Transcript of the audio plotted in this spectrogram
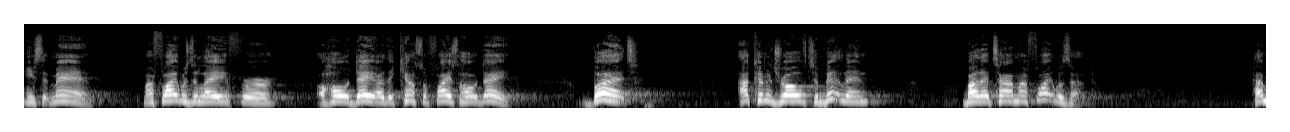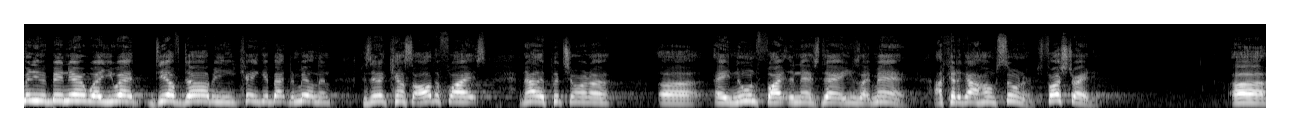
He said, Man, my flight was delayed for a whole day, or they canceled flights a whole day. But I could have drove to Midland by that time my flight was up. How many of you have been there where you at DFW and you can't get back to Midland because they cancel all the flights, and now they put you on a, a noon flight the next day. You're like, man, I could have got home sooner. It's frustrating. Uh,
